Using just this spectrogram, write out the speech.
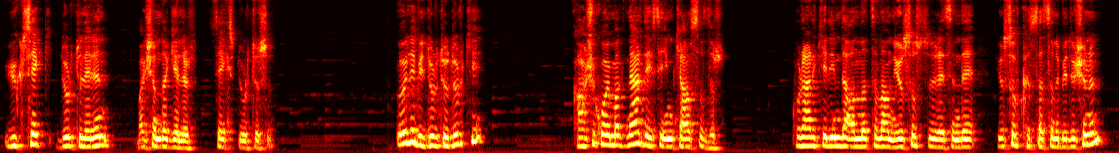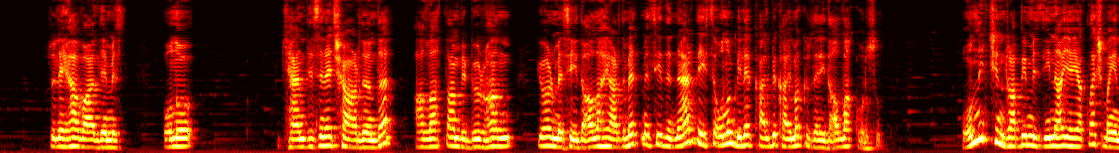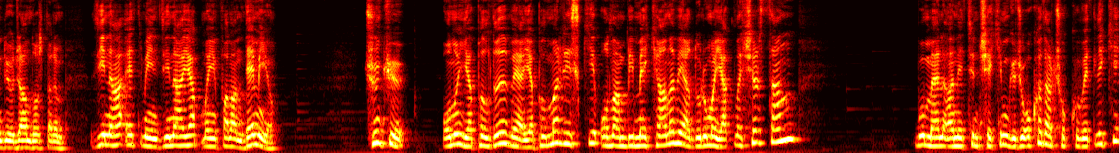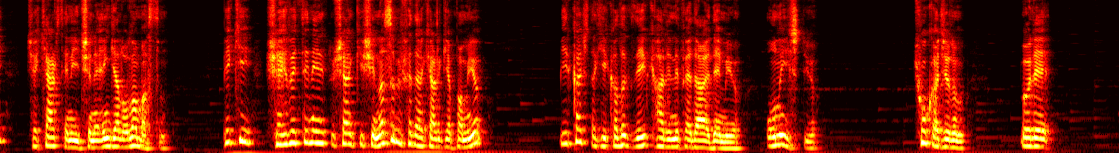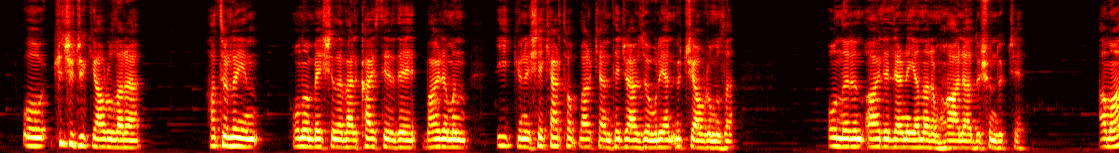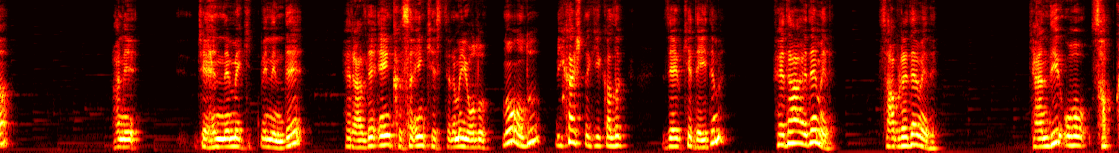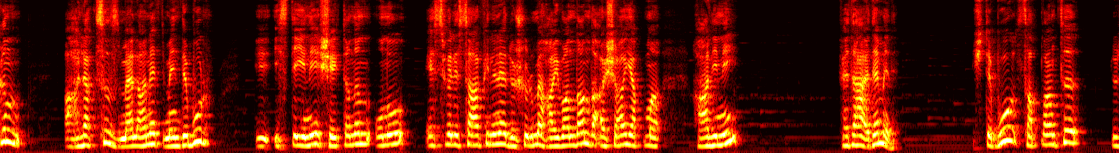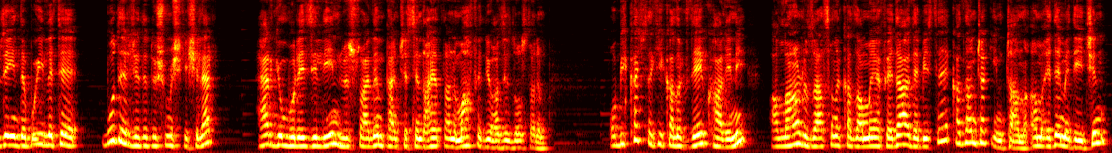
yüksek dürtülerin başında gelir seks dürtüsü. Öyle bir dürtüdür ki karşı koymak neredeyse imkansızdır. Kur'an-ı Kerim'de anlatılan Yusuf suresinde Yusuf kıssasını bir düşünün. Züleyha validemiz onu kendisine çağırdığında Allah'tan bir bürhan görmeseydi, Allah yardım etmeseydi neredeyse onun bile kalbi kaymak üzereydi. Allah korusun. Onun için Rabbimiz zinaya yaklaşmayın diyor can dostlarım. Zina etmeyin, zina yapmayın falan demiyor. Çünkü onun yapıldığı veya yapılma riski olan bir mekana veya duruma yaklaşırsan bu melanetin çekim gücü o kadar çok kuvvetli ki çeker seni içine engel olamazsın. Peki şehvetine yenik düşen kişi nasıl bir fedakarlık yapamıyor? Birkaç dakikalık zevk halini feda edemiyor. Onu istiyor. Çok acırım. Böyle o küçücük yavrulara hatırlayın 10-15 yıl evvel Kayseri'de bayramın ilk günü şeker toplarken tecavüze uğrayan 3 yavrumuza. Onların ailelerine yanarım hala düşündükçe. Ama hani cehenneme gitmenin de herhalde en kısa en kestirme yolu. Ne oldu? Birkaç dakikalık zevke değdi mi? Feda edemedi. Sabredemedi. Kendi o sapkın, ahlaksız, melanet, mendebur e, isteğini, şeytanın onu esveli safiline düşürme, hayvandan da aşağı yapma halini feda edemedi. İşte bu saplantı düzeyinde bu illete bu derecede düşmüş kişiler her gün bu rezilliğin, rüsvalığın pençesinde hayatlarını mahvediyor aziz dostlarım. O birkaç dakikalık zevk halini Allah'ın rızasını kazanmaya feda edebilse kazanacak imtihanı ama edemediği için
